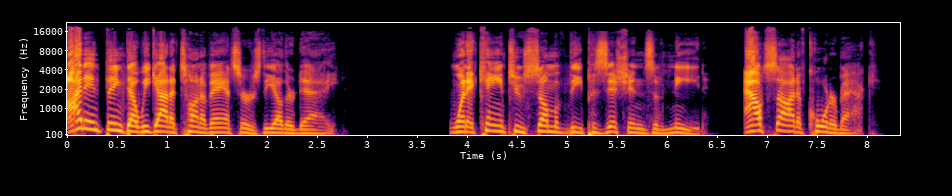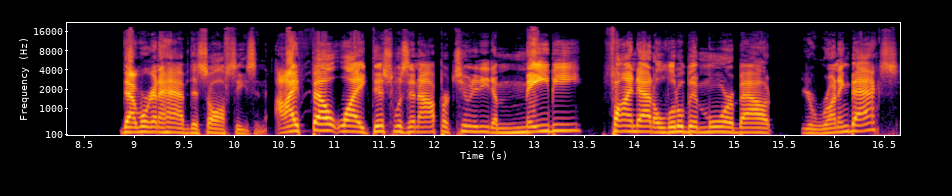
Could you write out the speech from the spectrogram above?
I didn't think that we got a ton of answers the other day when it came to some of the positions of need outside of quarterback that we're going to have this offseason. I felt like this was an opportunity to maybe find out a little bit more about your running backs.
